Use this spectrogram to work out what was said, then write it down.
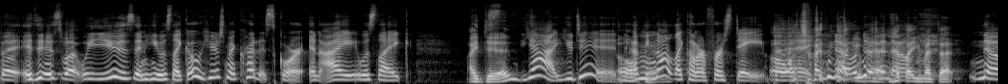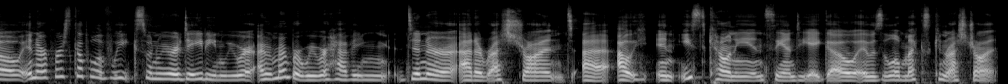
but it is what we use. And he was like, Oh, here's my credit score. And I was like, I did. Yeah, you did. Oh, I mean, okay. not like on our first date. Oh, that's but- what I thought you meant. I thought you meant that. No, in our first couple of weeks when we were dating, we were. I remember we were having dinner at a restaurant uh, out in East County in San Diego. It was a little Mexican restaurant,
